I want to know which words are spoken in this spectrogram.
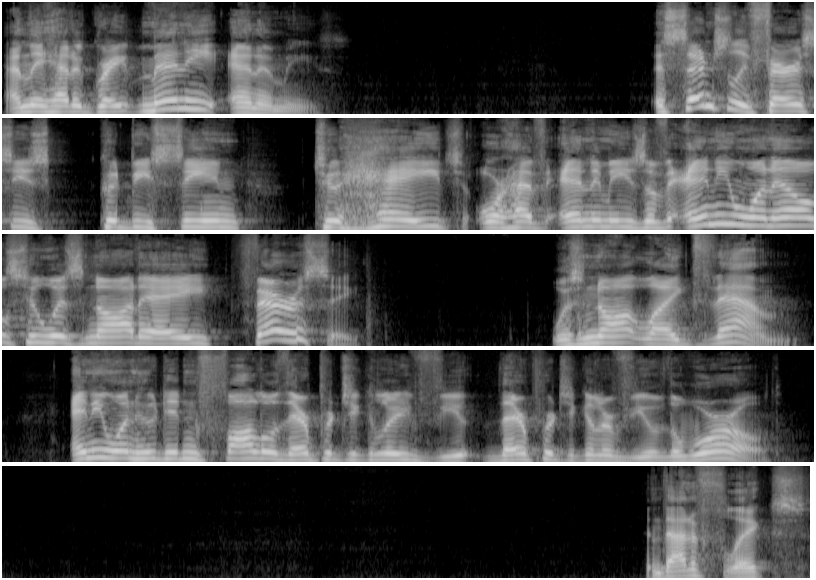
and they had a great many enemies. Essentially, Pharisees could be seen to hate or have enemies of anyone else who was not a Pharisee, was not like them, anyone who didn't follow their particular view, their particular view of the world. And that afflicts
